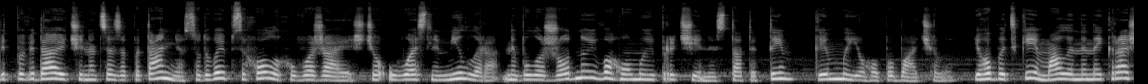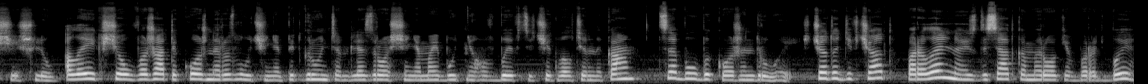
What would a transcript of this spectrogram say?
Відповідаючи на це запитання, судовий психолог вважає, що у Уеслі Міллера не було жодної вагомої причини стати тим, ким ми його побачили. Його батьки мали не найкращий шлюб, але якщо вважати кожне розлучення підґрунтям для зрощення майбутнього вбивці чи гвалтівника, це був би кожен другий. Щодо дівчат, паралельно із десятками років боротьби,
